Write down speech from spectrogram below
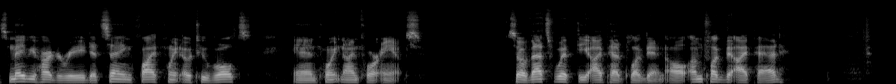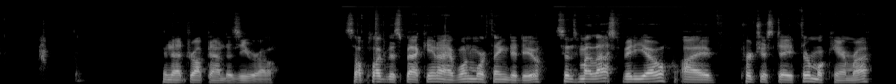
This may be hard to read. It's saying 5.02 volts and 0.94 amps. So that's with the iPad plugged in. I'll unplug the iPad and that dropped down to zero. So I'll plug this back in. I have one more thing to do. Since my last video, I've purchased a thermal camera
